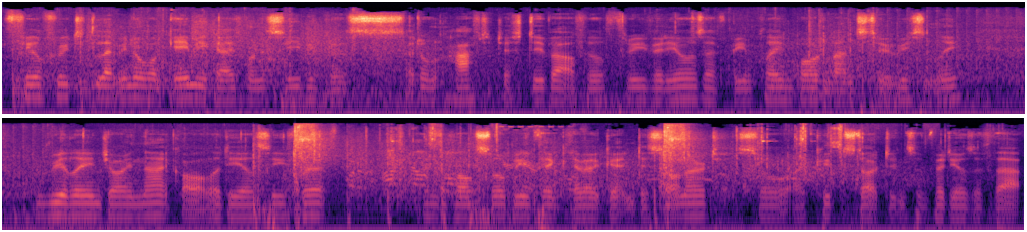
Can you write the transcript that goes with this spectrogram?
feel free to let me know what game you guys want to see because I don't have to just do Battlefield 3 videos. I've been playing Borderlands 2 recently, really enjoying that, got all the DLC for it, and I've also been thinking about getting Dishonored, so I could start doing some videos of that.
